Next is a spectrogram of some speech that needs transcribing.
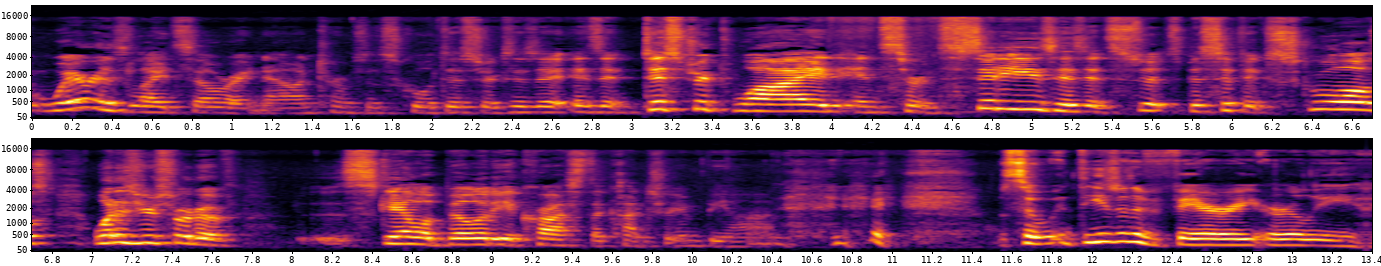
where is light LightSail right now in terms of school districts? Is it is it district wide in certain cities? Is it specific schools? What is your sort of scalability across the country and beyond? so these are the very early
